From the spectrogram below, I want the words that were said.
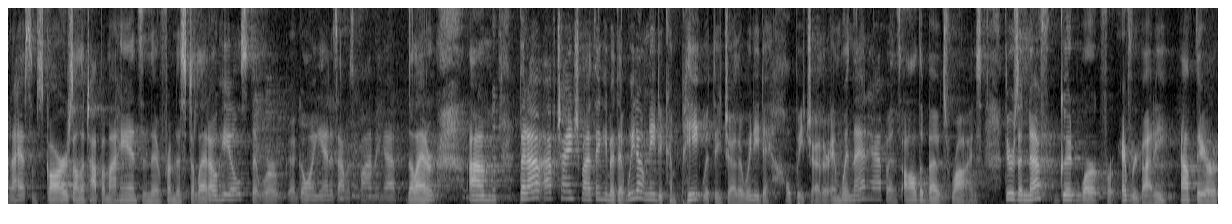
and I have some scars on the top of my hands, and they're from the stiletto heels that were uh, going in as I was climbing up the ladder. Um, but I, I've changed my thinking about that. We don't need to compete with each other. We need to help each other, and when that happens, all the boats rise. There's enough good work for everybody out there,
